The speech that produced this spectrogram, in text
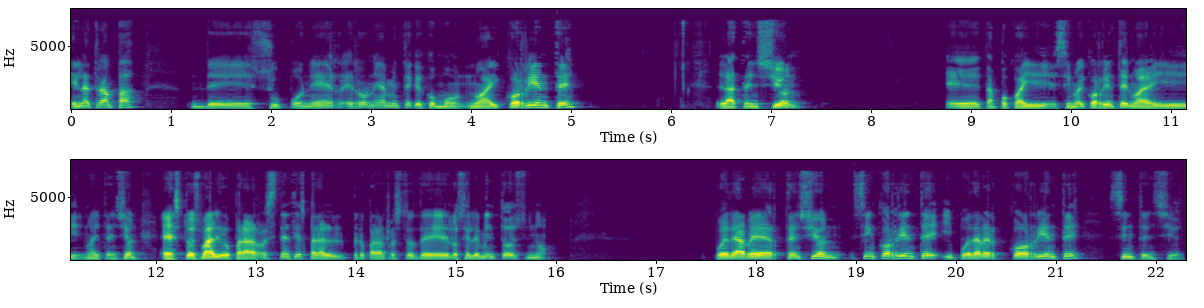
en la trampa de suponer erróneamente que como no hay corriente, la tensión eh, tampoco hay, si no hay corriente no hay, no hay tensión. Esto es válido para las resistencias, pero para el resto de los elementos no. Puede haber tensión sin corriente y puede haber corriente sin tensión.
